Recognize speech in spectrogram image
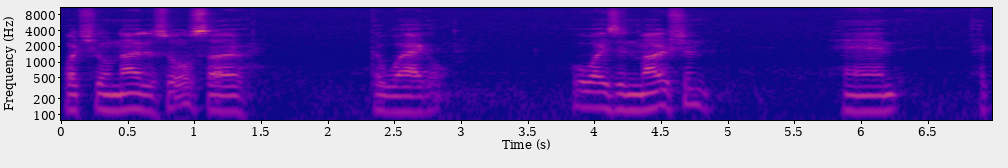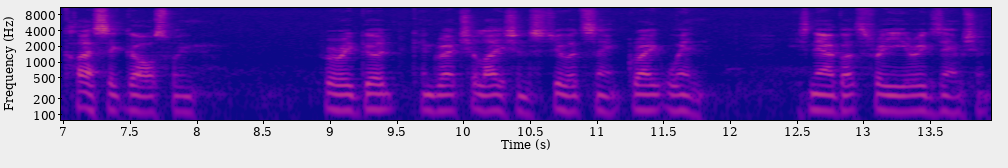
What you'll notice also, the waggle. Always in motion and a classic golf swing. Very good. Congratulations, Stewart Cink. Great win. He's now got three-year exemption.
